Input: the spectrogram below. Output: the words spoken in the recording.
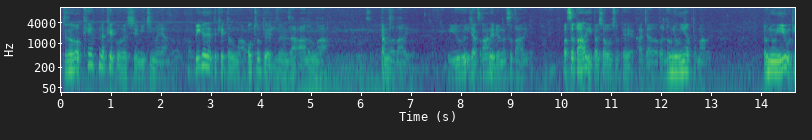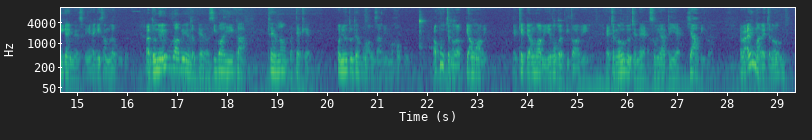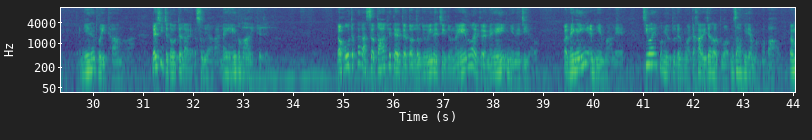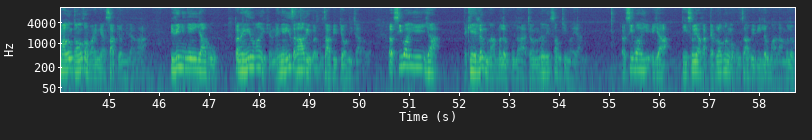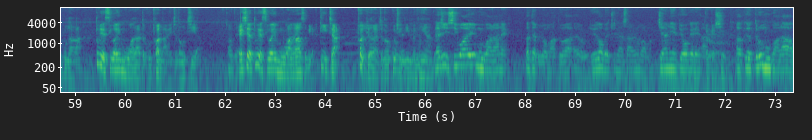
ကျွန်တော်တို့ခင်းနှစ်ခစ်ကိုတော့ရှင်ပြီးကြည့်မှရမှာပေါ့ပြီးခဲ့တဲ့တစ်ခစ်တုန်းကအုတ်ချုပ်တဲ့လူရန်စားအားလုံးကဟိုတက်မတော်သားတွေပေါ့ယူရစကားနဲ့ပြောတဲ့စစ်သားတွေပေါ့ဟောစစ်သားတွေတောက်လျှောက်အုတ်ချုပ်ခဲ့တဲ့အခါကျတော့လုံညုံကြီးကပထမပဲ လုံညုံကြီးကိုထိခိုက်မယ်ဆိုရင်အဲ့ကိစ္စမလုပ်ဘူးပေါ့အဲလုံညုံကြီးဦးစားပေးနေလုပ်ခဲ့တော့စီးပွားရေးကထင်လောက်မတက်ခဲ့ဘူးဖွံ့ဖြိုးတိုးတက်မှုကဦးစားပေးမဟုတ်ဘူးပေါ့အခုကျွန်တော်တို့ပြောင်းသွားပြီအခက်ပြောင်းသွားပြီရေကောက်ပဲပြီးသွားပြီအဲကျွန်တော်တို့လိုချင်တဲ့အစိုးရတရက်ရပြီပေါ့ဒါပေမဲ့အဲ့ဒီမှာလည်းကျွန်တော်တို့အမြဲတမ်းသတိထားမှာလက်ရှိကျွန်တော်တို့တက်လာတဲ့အစိုးရကနိုင်ငံရေးသမားတွေဖြစ်တယ်။တော့ဟိုတစ်ဖက်ကစစ်သားဖြစ်တဲ့အတွက်တော့လုံခြုံရေးနဲ့ကြည့်လို့နိုင်ငံရေးသမားတွေဖြစ်တဲ့နိုင်ငံရေးအမြင်နဲ့ကြည့်တာပေါ့။အဲနိုင်ငံရေးအမြင်မှာလည်း စီးပွားရေးဖွံ့ဖြိုးတိုးတက်မှုကတခါတည်းကျတော့သူကဦးစားပေးတဲ့မှာမပါဘူး။ပထမဆုံးခေါင်းဆောင်ပိုင်းတွေကစပြောနေတာကပြည်စည်းငြိမ်းချမ်းရေးရဖို့တော့နိုင်ငံရေးသမားတွေဖြစ်နိုင်ငံရေးစကားတွေကိုပဲဦးစားပေးပြောနေကြတာပေါ့။အဲတော့စီးပွားရေးရတကယ်လုံမလားမလုံဘူးလားကျွန်တော်နည်းနည်းလေးစောင့်ကြည့်မှရမယ်။အဲစီးပွားရေးအရာဒီဆိုရက development ကိုဦးစားပေးပြီးလုံမလားမလုံဘူးလားကသူ့ရဲ့စီးပွားရေးမူဝါဒတစ်ခုထွက်လာရင်ကျွန်တော်တို့ကြည့်ရအောင်ဟုတ်ကဲ့လက်ရှိကသူ့ရဲ့စီးပွားရေးမူဝါဒဆိုပြီးအတိအကျထွက်ပြောတာကျွန်တော်အခုချိန်ကြီးမမြင်ရဘူးလက်ရှိစီးပွားရေးမူဝါဒနဲ့ ပတ်သက်ပြီးတော့မှသူကဟိုရွေးကောက်ပဲကျွမ်းစာရုံးမှာဂျမ်းမြင်ပြောခဲ့တဲ့ဟာတွေရှိတယ်အဲပြီးတော့သူတို့မူဝါဒရော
